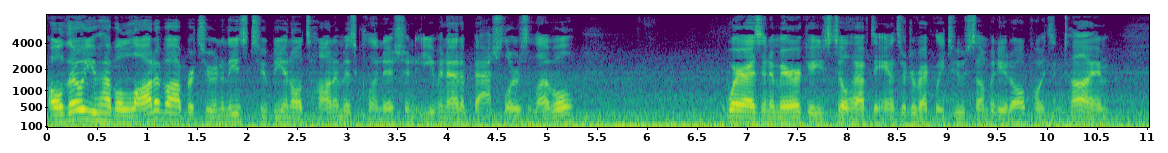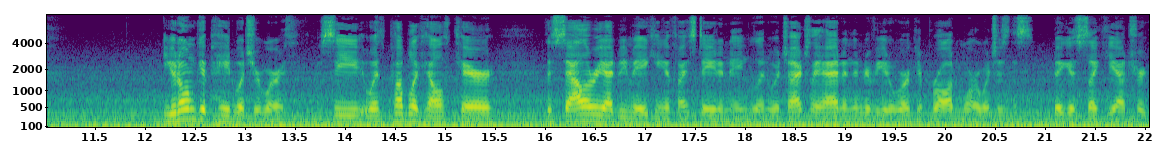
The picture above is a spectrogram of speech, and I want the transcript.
although you have a lot of opportunities to be an autonomous clinician, even at a bachelor's level, whereas in America you still have to answer directly to somebody at all points in time, you don't get paid what you're worth. See, with public health care, the salary I'd be making if I stayed in England, which I actually had an interview to work at Broadmoor, which is the biggest psychiatric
